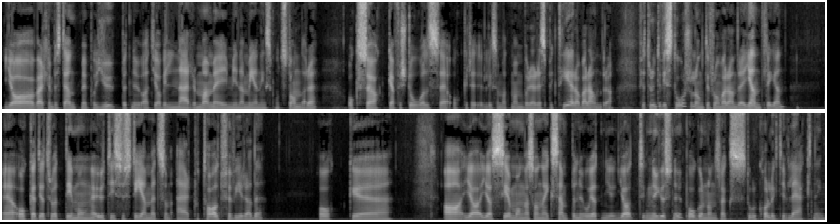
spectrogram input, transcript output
jag har verkligen bestämt mig på djupet nu att jag vill närma mig mina meningsmotståndare och söka förståelse och liksom att man börjar respektera varandra. För jag tror inte vi står så långt ifrån varandra egentligen. Eh, och att jag tror att det är många ute i systemet som är totalt förvirrade. Och eh, ja, jag, jag ser många sådana exempel nu och jag, jag, nu just nu pågår någon slags stor kollektiv läkning.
